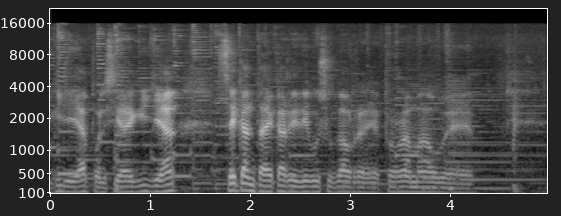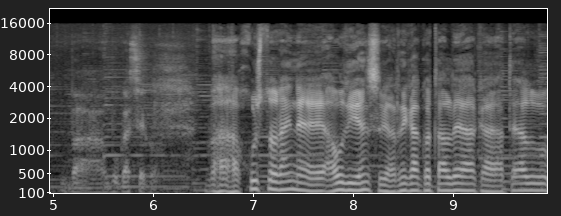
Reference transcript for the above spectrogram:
egilea, polizia egilea. Ze kanta ekarri diguzu gaur programa hau e, ba, bukatzeko? Ba, justo orain e, audienz, Gernikako taldeak atera du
